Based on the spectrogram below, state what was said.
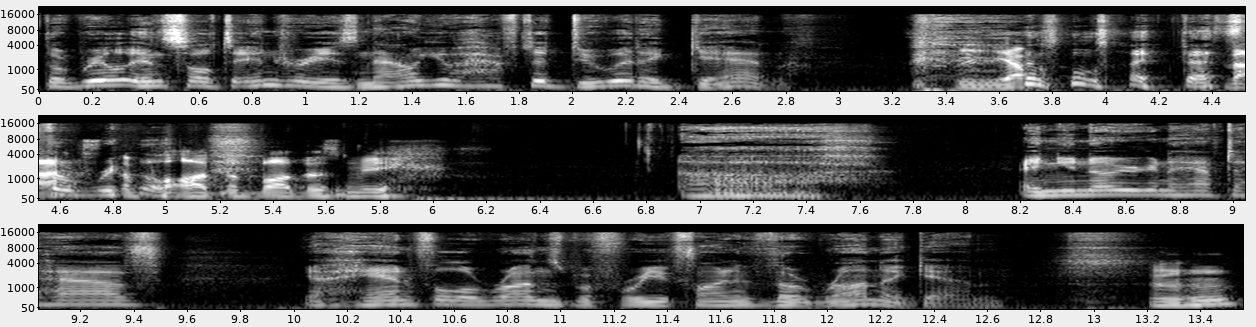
the real insult to injury is now you have to do it again. Yep. like that's, That's the the real part that bothers me. And you know you're going to have to have a handful of runs before you find the run again. Mm-hmm.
